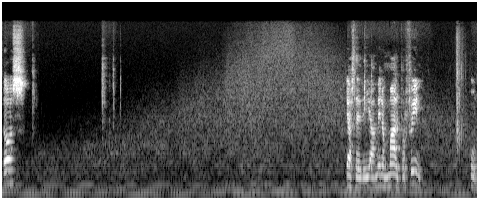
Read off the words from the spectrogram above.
Dos... Ya es de día, menos mal, por fin. Uno.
